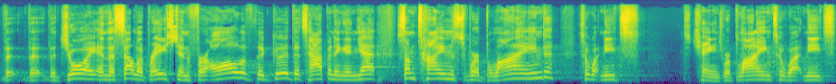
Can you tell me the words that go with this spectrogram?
the, the, the, joy and the celebration for all of the good that's happening, and yet sometimes we're blind to what needs to change. We're blind to what needs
